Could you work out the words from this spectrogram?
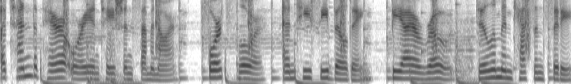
Attend the PARA Orientation Seminar, 4th floor, NTC Building, BIR Road, Diliman, Quezon City.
